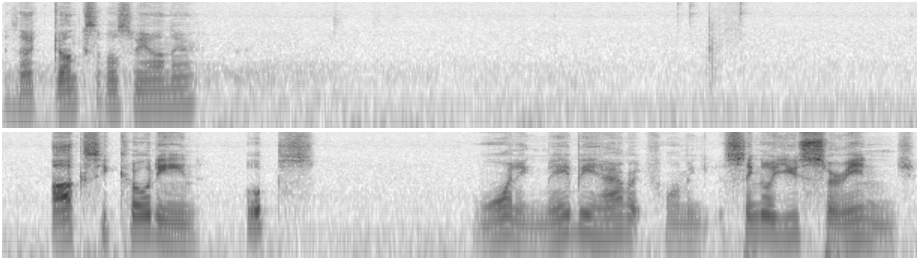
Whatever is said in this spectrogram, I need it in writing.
Is that gunk supposed to be on there? Oxycodone. Oops. Warning, may be habit forming. Single-use syringe.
